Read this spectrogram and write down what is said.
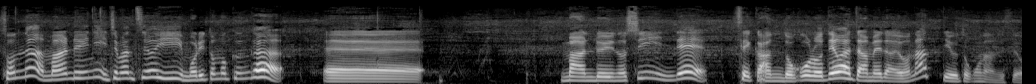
そんな満塁に一番強い森友くんが、えー、満塁のシーンで、セカンドゴロではダメだよなっていうとこなんですよ。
